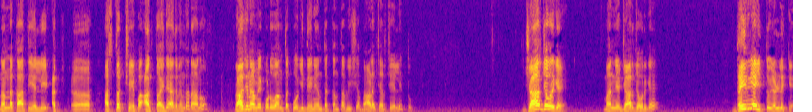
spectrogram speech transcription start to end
ನನ್ನ ಖಾತೆಯಲ್ಲಿ ಹಸ್ತಕ್ಷೇಪ ಆಗ್ತಾ ಇದೆ. ಅದರಿಂದ ನಾನು ರಾಜೀನಾಮೆ ಕೊಡುವ ಹಂತಕ್ಕೆ ಹೋಗಿದ್ದೇನೆ ಅಂತಕ್ಕಂಥ ವಿಷಯ ಬಹಳ ಚರ್ಚೆಯಲ್ಲಿತ್ತು. ಜಾರ್ಜ್ ಅವರಿಗೆ, ಮಾನ್ಯ ಜಾರ್ಜ್ ಅವರಿಗೆ ಧೈರ್ಯ ಇತ್ತು ಹೇಳಲಿಕ್ಕೆ.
